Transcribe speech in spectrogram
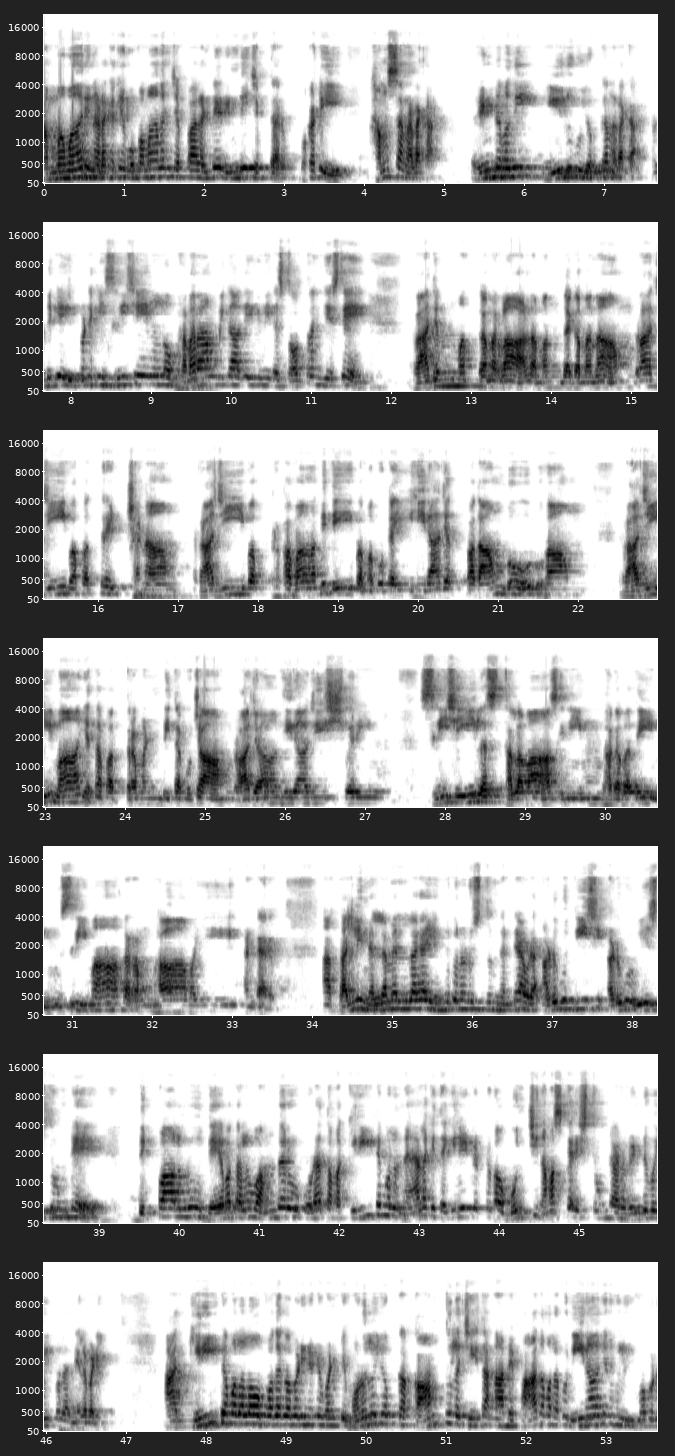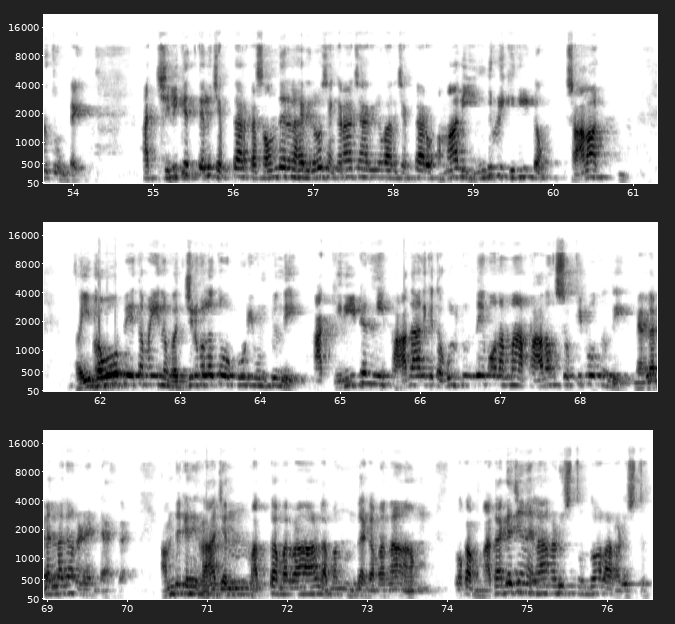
అమ్మవారి నడకకి ఉపమానం చెప్పాలంటే రెండే చెప్తారు. ఒకటి హంస నడక. రెండవది ఏనుగు యొక్క నడక. అందుకే ఇప్పటికీ శ్రీశైలంలో భ్రమరాంబికాదేవి మీద స్తోత్రం చేస్తే రాజన్మత్తమరాళమందగమనాం రాజీవ పత్రిక్షణాం రాజీవ ప్రభవాది దేవమకుటై రాజత్పదాంబోరుహాం రాజీవాయత పత్రమండిత కుచాం రాజాధిరాజేశ్వరీం శ్రీశైలస్థలవాసినీం భగవతీం శ్రీమాతరం భావయే అంటారు. ఆ తల్లి మెల్లమెల్లగా ఎందుకు నడుస్తుందంటే ఆవిడ అడుగు తీసి అడుగు వేస్తుంటే దిక్పాలులు దేవతలు అందరూ కూడా తమ కిరీటములు నేలకి తగిలేటట్టుగా ఉంచి నమస్కరిస్తుంటారు రెండు వైపులా నిలబడి. ఆ కిరీటములలో పొదగబడినటువంటి మణుల యొక్క కాంతుల చేత ఆమె పాదములకు నీరాజనములు ఇవ్వబడుతూ ఉంటాయి. ఆ చిలికెత్తెలు చెప్తారట సౌందర్యలహరిలో శంకరాచార్యులు వారు చెప్తారు అమ్మాది ఇంద్రుడి కిరీటం చాలా వైభవోపేతమైన వజ్రములతో కూడి ఉంటుంది. ఆ కిరీటం నీ పాదానికి తగులుతుందేమోనమ్మా ఆ పాదం సొక్కిపోతుంది. మెల్లమెల్లగా నడంటారు. అందుకని రాజన్ మత్తమరాళ మందగమనాం ఒక మదగజం ఎలా నడుస్తుందో అలా నడుస్తుంది.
